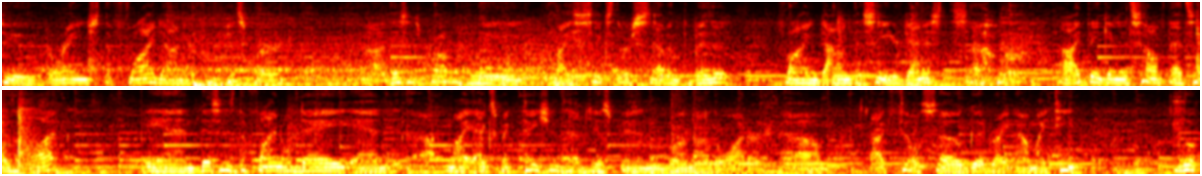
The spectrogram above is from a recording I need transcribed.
to arrange the fly down here from Pittsburgh. Uh, this is probably my sixth or seventh visit flying down to see your dentist. So I think in itself that says a lot. And this is the final day and uh, my expectations have just been blown out of the water. Um, I feel so good right now. My teeth look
